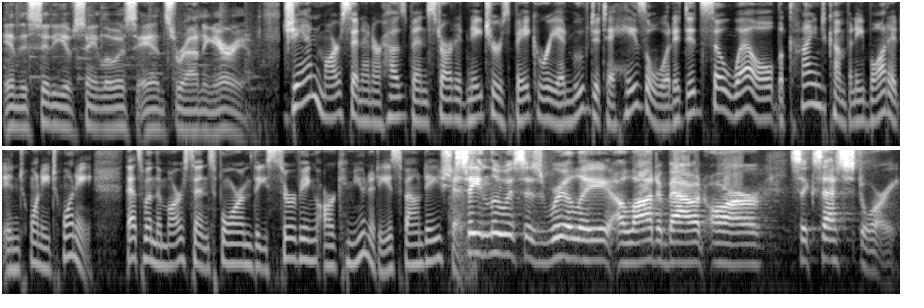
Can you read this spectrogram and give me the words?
in the city of St. Louis and surrounding area. Jan Marson and her husband started Nature's Bakery and moved it to Hazelwood. It did so well, the Kind Company bought it in 2020. That's when the Marsons formed the Serving Our Communities Foundation. St. Louis is really a lot about our success story.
